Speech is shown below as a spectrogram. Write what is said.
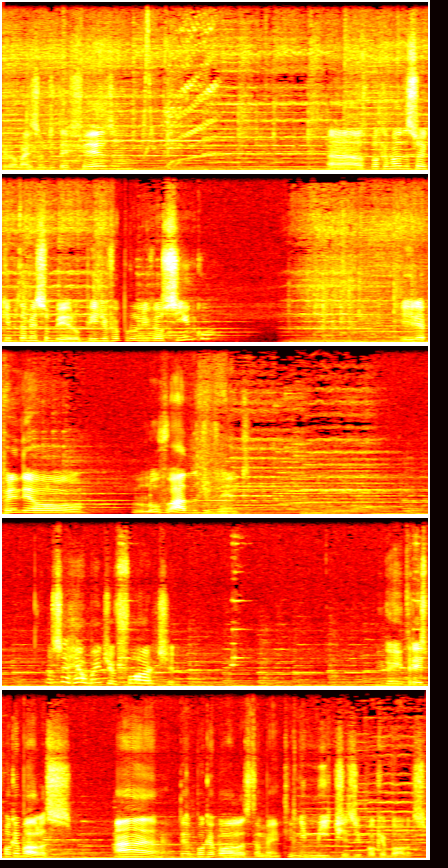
Ganhou mais um de defesa. Ah, os Pokémon da sua equipe também subiram. O Pidgey foi pro nível 5. E ele aprendeu Luvado de Vento. Você é realmente forte ganhei três Pokébolas. Ah, tem Pokébolas também. Tem limites de Pokébolas.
